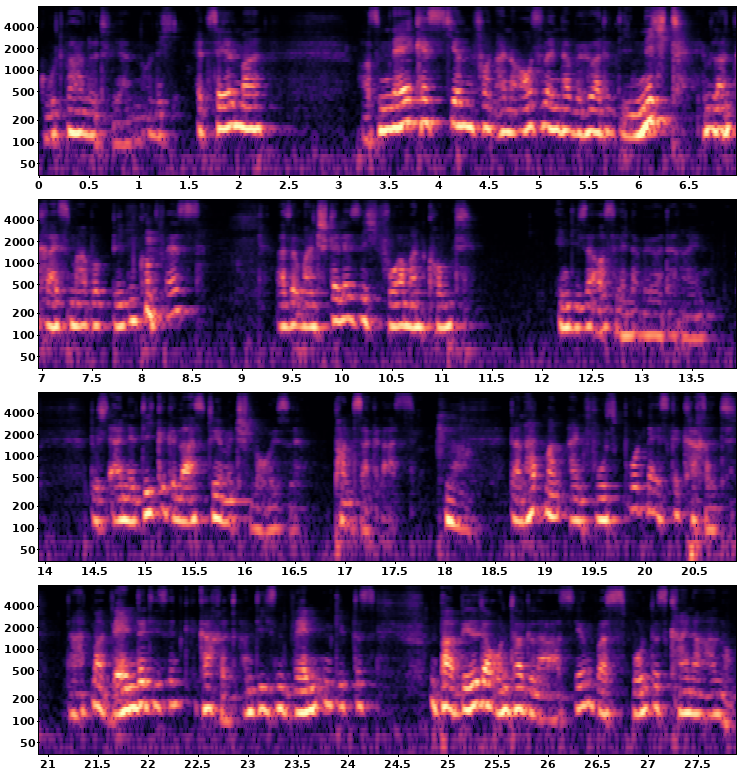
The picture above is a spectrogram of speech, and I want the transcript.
gut behandelt werden. Und ich erzähle mal aus dem Nähkästchen von einer Ausländerbehörde, die nicht im Landkreis Marburg-Biedenkopf ist. Also man stelle sich vor, man kommt in diese Ausländerbehörde rein. Durch eine dicke Glastür mit Schleuse, Panzerglas. Klar. Dann hat man einen Fußboden, der ist gekachelt. Da hat man Wände, die sind gekachelt. An diesen Wänden gibt es ein paar Bilder unter Glas, irgendwas Buntes, keine Ahnung.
